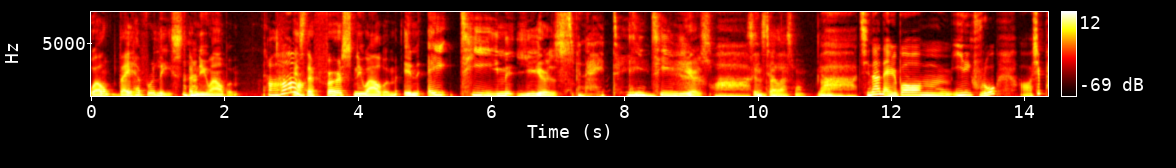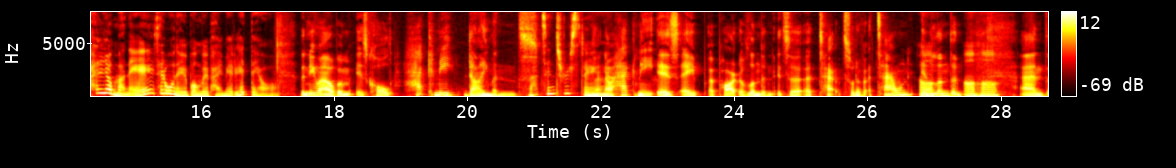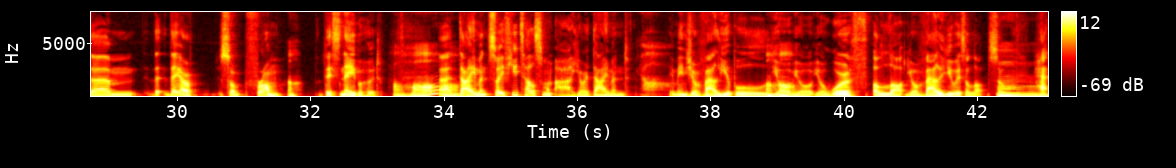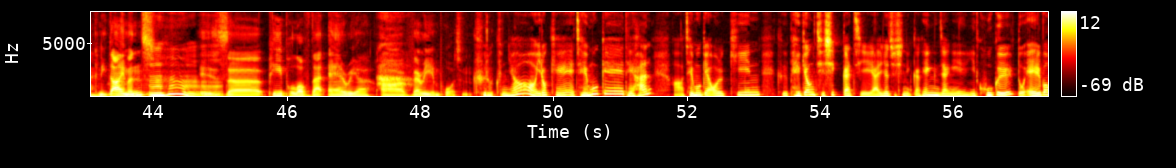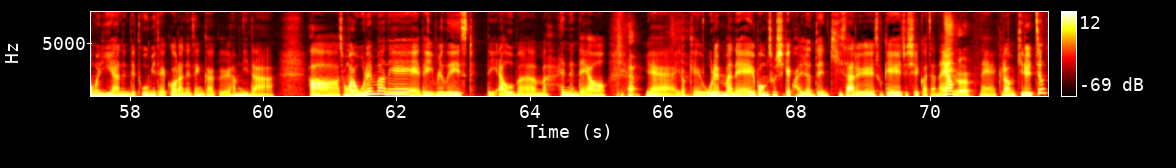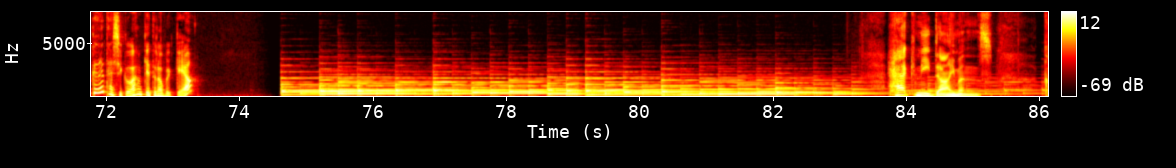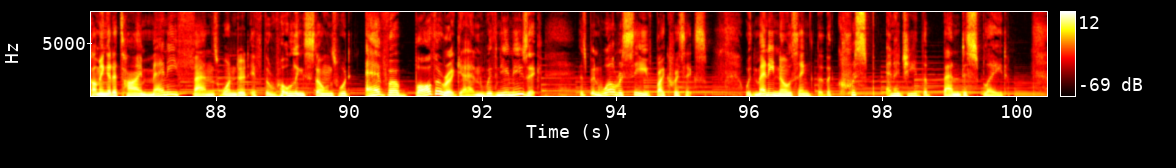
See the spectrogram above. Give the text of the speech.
Well, they have released a new album. 아하. It's their first new album in 18 years. been 18. 18 years since their 굉장히. last one. Yeah. 와, 지난 앨범 이후로 어, 18년 만에 새로운 앨범을 발매를 했대요. The new album is called Hackney Diamonds. That's interesting. Yeah, Now, Hackney is a, a part of London. It's a, a ta- sort of a town in London. uh-huh. And um, th- they are some, from this neighborhood. 어허. Uh, diamond. So if you tell someone, ah, you're a diamond, it means you're valuable, you're, you're, you're worth a lot, your value is a lot. So Hackney Diamonds is uh, people of that area are very important. 그렇군요. 이렇게 제목에 대한 어, 제목에 얽힌 그 배경 지식까지 알려주시니까 굉장히 이 곡을 또 앨범을 이해하는 데 도움이 될 거라는 생각을 합니다. 아 정말 오랜만에 they released the album 했는데요. Yeah. 예, 이렇게 오랜만에 앨범 소식에 관련된 기사를 소개해 주실 거잖아요. Sure. 네, 그럼 귀를 쫑긋 하시고 함께 들어볼게요. Hackney Diamonds. Coming at a time many fans wondered if the Rolling Stones would ever bother again with new music, has been well received by critics, with many noting that the crisp energy the band displayed.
